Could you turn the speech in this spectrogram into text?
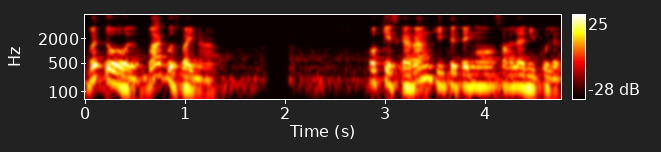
Betul, bagus Faina. Okey, sekarang kita tengok soalan ni pula.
